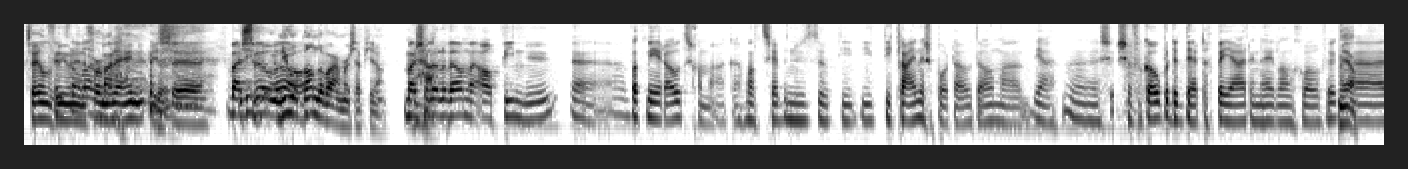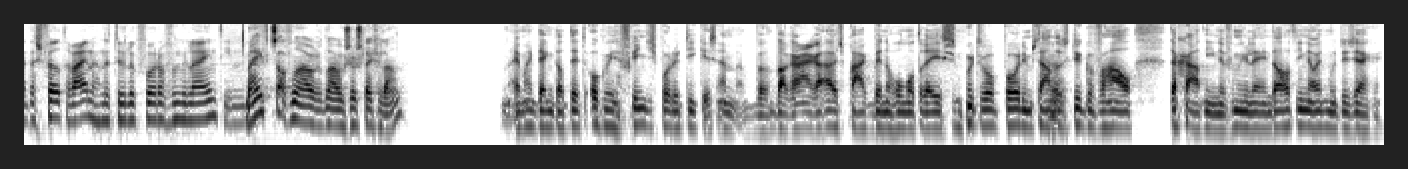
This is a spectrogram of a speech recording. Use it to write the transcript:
200 miljoen in de Formule 1 is maar die nieuwe wel, bandenwarmers heb je dan. Maar ja. ze willen wel met Alpine nu uh, wat meer auto's gaan maken. Want ze hebben nu natuurlijk die, die, die kleine sportauto. Maar ja, uh, ze, ze, verkopen de 30 per jaar in Nederland geloof ik. Ja. Uh, dat is veel te weinig natuurlijk voor een Formule 1 team. Maar heeft Safnauer het nou zo slecht gedaan? Nee, maar ik denk dat dit ook weer vriendjespolitiek is. En een rare uitspraak binnen 100 races moeten we op het podium staan. Ja. Dat is natuurlijk een verhaal. Dat gaat niet in de Formule 1. Dat had hij nooit moeten zeggen.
